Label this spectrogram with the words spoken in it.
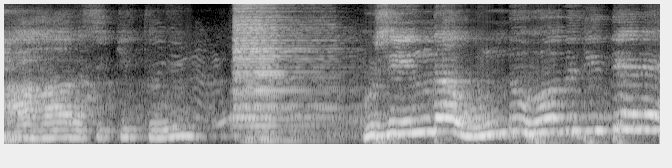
ಆಹಾರ ಸಿಕ್ಕಿತ್ತು. ಖುಷಿಯಿಂದ ಉಂಡು ಹೋಗುತ್ತಿದ್ದೇನೆ.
